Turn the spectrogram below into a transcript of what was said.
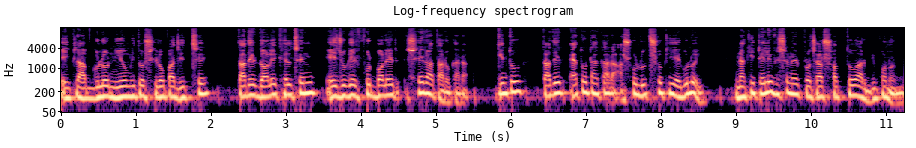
এই ক্লাবগুলো নিয়মিত শিরোপা জিতছে। তাদের দলে খেলছেন এই যুগের ফুটবলের সেরা তারকারা। কিন্তু তাদের এত টাকার আসল উৎস কি এগুলোই? নাকি টেলিভিশনের প্রচার সত্ত্ব আর বিপণন?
